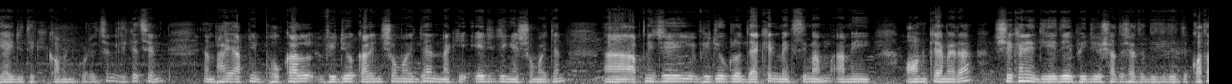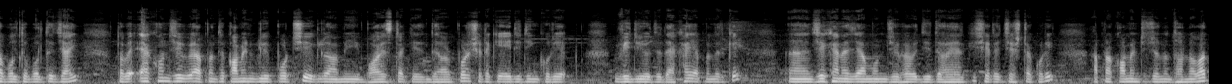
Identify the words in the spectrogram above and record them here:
এআইডি থেকে কমেন্ট করেছেন, লিখেছেন, ভাই, আপনি ভোকাল ভিডিও কালীন সময় দেন নাকি এডিটিংয়ের সময় দেন? আপনি যে ভিডিওগুলো দেখেন ম্যাক্সিমাম আমি অন ক্যামেরা সেখানে দিয়ে দিয়ে ভিডিওর সাথে সাথে দিতে দিতে কথা বলতে বলতে যাই। তবে এখন যে আপনাদের কমেন্টগুলি পড়ছি, এগুলো আমি ভয়েসটাকে দেওয়ার পর সেটাকে এডিটিং করে ভিডিওতে দেখাই আপনাদেরকে। যেখানে যেমন যেভাবে দিতে হয় আর কি সেটা চেষ্টা করি। আপনার কমেন্টের জন্য ধন্যবাদ।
